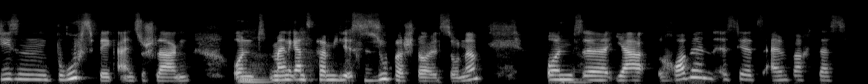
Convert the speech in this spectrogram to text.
diesen Berufsweg einzuschlagen. Und ja. meine ganze Familie ist super stolz, so, ne? Und ja, äh, ja Robin ist jetzt einfach das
